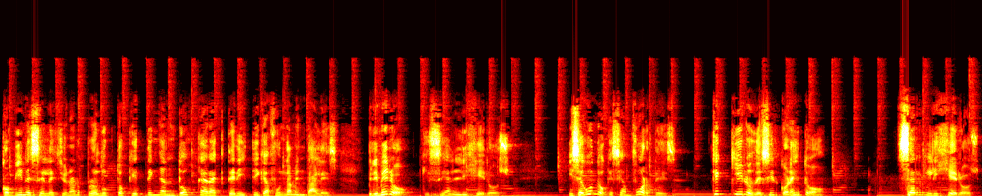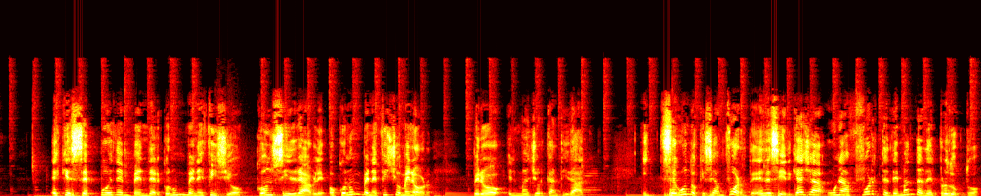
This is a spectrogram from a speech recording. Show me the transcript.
conviene seleccionar productos que tengan dos características fundamentales. Primero, que sean ligeros. Y segundo, que sean fuertes. ¿Qué quiero decir con esto? Ser ligeros es que se pueden vender con un beneficio considerable o con un beneficio menor, pero en mayor cantidad y segundo, que sean fuertes, es decir, que haya una fuerte demanda del producto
